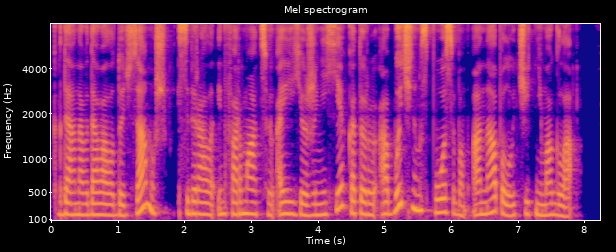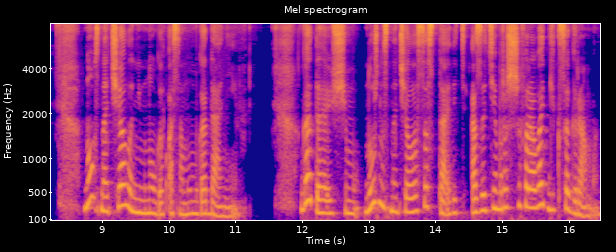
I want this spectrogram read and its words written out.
Когда она выдавала дочь замуж и собирала информацию о ее женихе, которую обычным способом она получить не могла. Но сначала немного о самом гадании. Гадающему нужно сначала составить, а затем расшифровать гексограммы.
